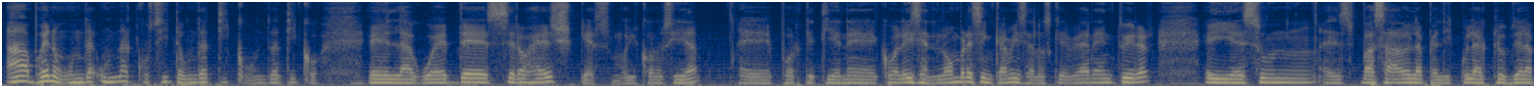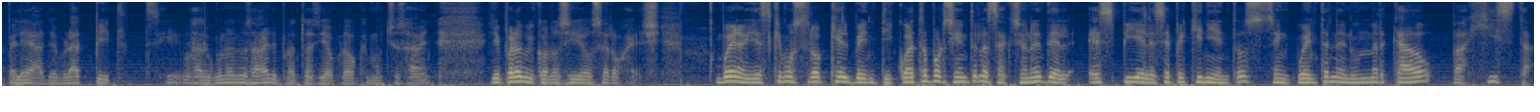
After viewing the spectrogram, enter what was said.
Ah, bueno, una cosita, un datico, un datico. Eh, la web de Zero Hash, que es muy conocida, eh, porque tiene, como le dicen, el hombre sin camisa, los que vean en Twitter, y es un es basado en la película Club de la Pelea de Brad Pitt. Algunos no saben, de pronto yo creo que muchos saben. Y pero muy conocido Zero Hash. Bueno, y es que mostró que el 24% de las acciones del SP, el SP500, se encuentran en un mercado bajista,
